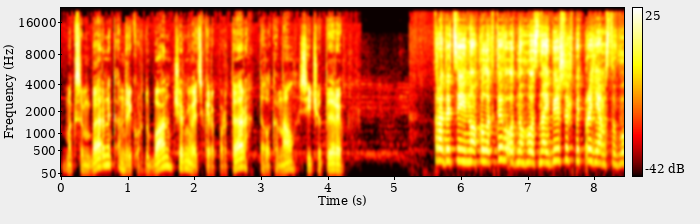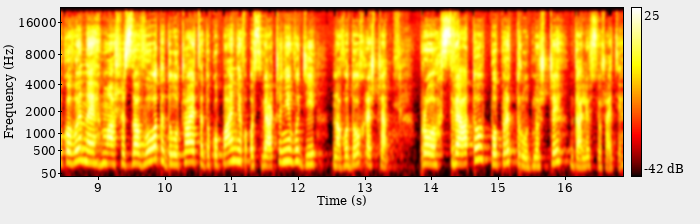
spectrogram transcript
Максим Берник, Андрій Кордубан, Чернівецький репортер, телеканал Сі 4 Традиційно колектив одного з найбільших підприємств Буковини Машзавод долучається до купання в освяченій воді на водохреще. Про свято, попри труднощі, далі в сюжеті.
